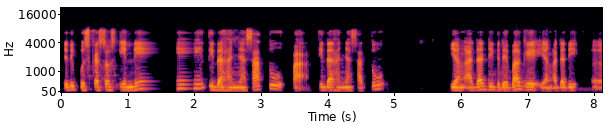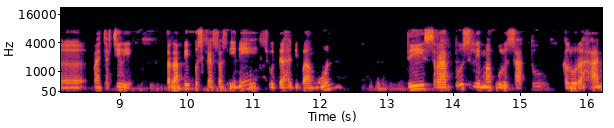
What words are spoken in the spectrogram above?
Jadi Puskesos ini tidak hanya satu, Pak, tidak hanya satu yang ada di Gede Bage, yang ada di eh, Rancah Cili. Tetapi Puskesos ini sudah dibangun di 151 kelurahan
